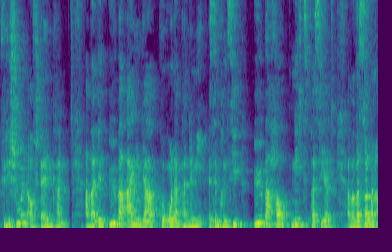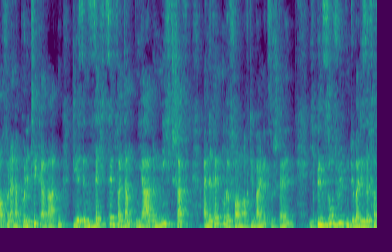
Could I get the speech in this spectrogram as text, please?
für die Schulen aufstellen kann. Aber in über einem Jahr Corona-Pandemie ist im Prinzip überhaupt nichts passiert. Aber was soll man auch von einer Politik erwarten, die es in 16 verdammten Jahren nicht schafft, eine Rentenreform auf die Beine zu stellen? Ich bin so wütend über diese Ver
